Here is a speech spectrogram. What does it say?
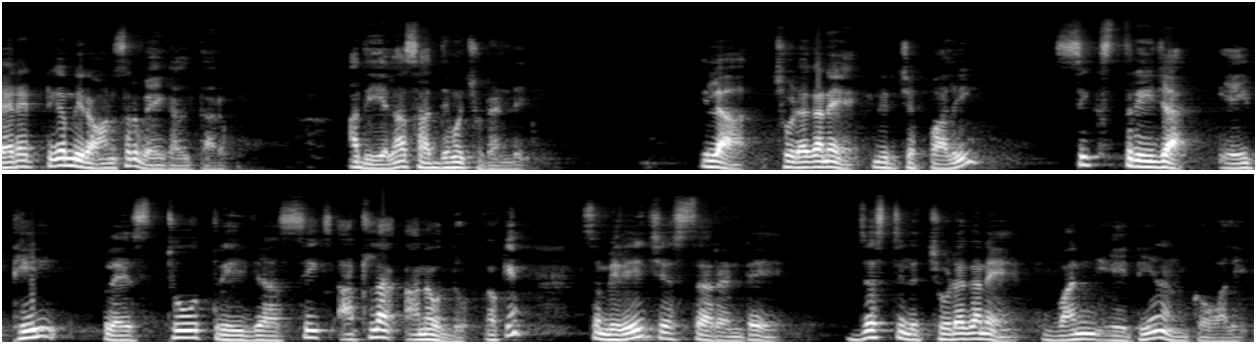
డైరెక్ట్గా మీరు ఆన్సర్ వేయగలుగుతారు. అది ఎలా సాధ్యమో చూడండి. ఇలా చూడగానే మీరు చెప్పాలి సిక్స్ త్రీ జా ఎయిటీన్ ప్లస్ టూ త్రీ జా సిక్స్ అట్లా అనవద్దు ఓకే? సో మీరు ఏం చేస్తారంటే జస్ట్ ఇలా చూడగానే వన్ ఎయిటీ అని అనుకోవాలి.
